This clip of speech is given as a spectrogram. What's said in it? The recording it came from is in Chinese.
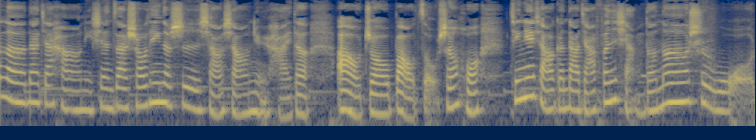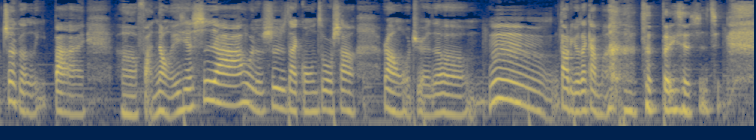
Hello，大家好，你现在收听的是小小女孩的澳洲暴走生活。今天想要跟大家分享的呢，是我这个礼拜。呃，烦恼的一些事啊，或者是在工作上让我觉得，嗯，到底又在干嘛 的一些事情。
